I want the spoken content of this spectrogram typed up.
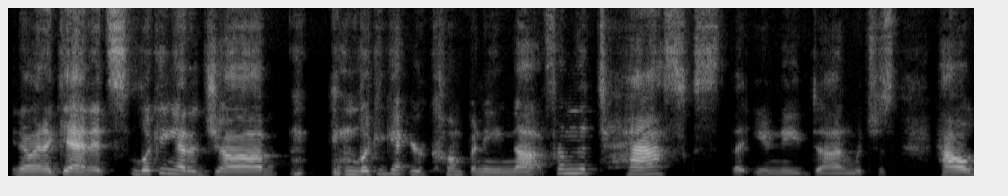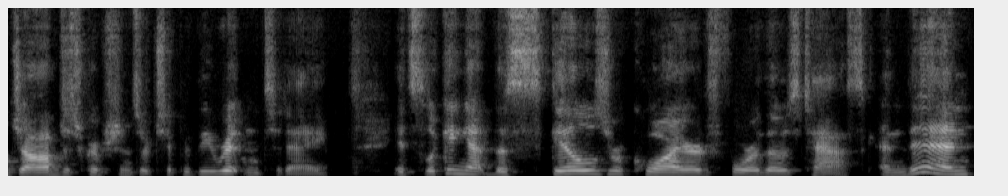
you know, and again, it's looking at a job, looking at your company, not from the tasks that you need done, which is how job descriptions are typically written today, it's looking at the skills required for those tasks. And then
